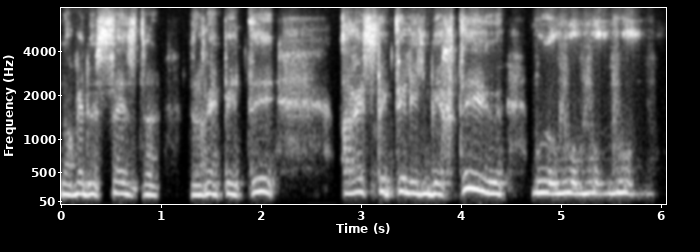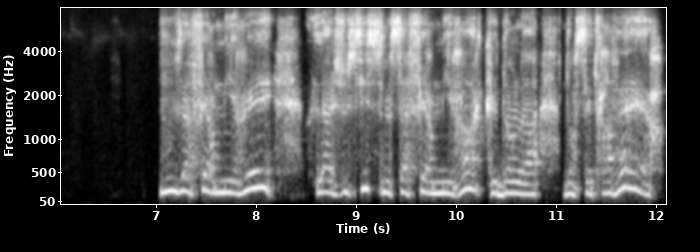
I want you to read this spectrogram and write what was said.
n'aurai de cesse de, de le répéter. À respecter les libertés, vous, vous, vous, vous affermirez, la justice ne s'affermira que dans, la, dans ses travers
